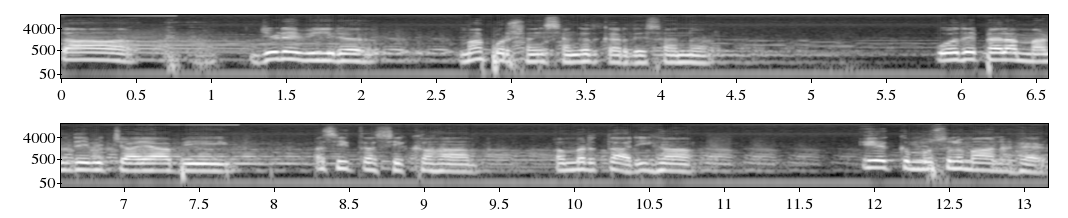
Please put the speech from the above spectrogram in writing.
ਤਾਂ ਜਿਹੜੇ ਵੀਰ ਮਹਾਂਪੁਰਸ਼ਾਂ ਦੀ ਸੰਗਤ ਕਰਦੇ ਸਨ, ਉਹਦੇ ਪਹਿਲਾਂ ਮਨ ਦੇ ਵਿੱਚ ਆਇਆ ਵੀ ਅਸੀਂ ਤਾਂ ਸਿੱਖ ਹਾਂ। ਅੰਮ੍ਰਿਤਧਾਰੀ ਹਾਂ। ਇਹ ਇੱਕ ਮੁਸਲਮਾਨ ਹੈ।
